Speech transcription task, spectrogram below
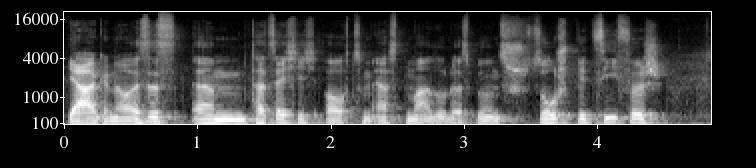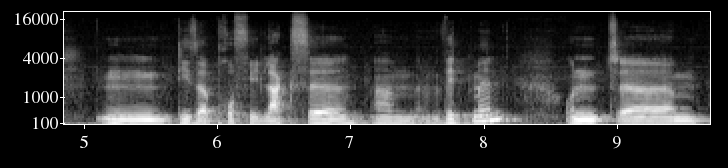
Ja, genau. Es ist ähm, tatsächlich auch zum ersten Mal so, dass wir uns so spezifisch mh, dieser Prophylaxe ähm, widmen. Und ähm,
